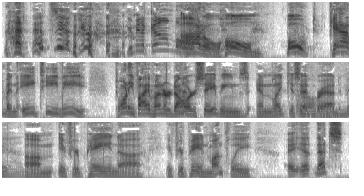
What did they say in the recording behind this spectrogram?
That, that's it. Yeah. Give me the combo. Auto, home, boat, cabin, ATV, twenty five hundred dollars savings. And like you said, Oh, Brad, um, if you're paying uh, if you're paying monthly, uh, that's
